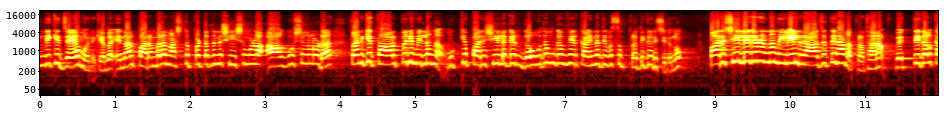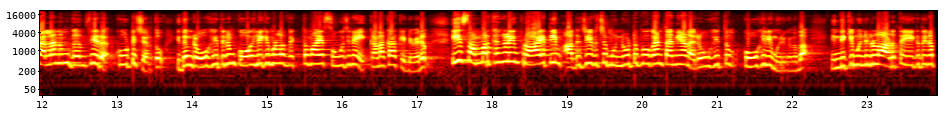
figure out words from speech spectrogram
ഇന്ത്യയ്ക്ക് ജയമൊരുക്കിയത്. എന്നാൽ പരമ്പര നഷ്ടപ്പെട്ടതിന് ശേഷമുള്ള ആഘോഷങ്ങളോട് തനിക്ക് താല്പര്യമില്ലെന്ന് മുഖ്യ പരിശീലകൻ ഗൗതം ഗംഭീർ കഴിഞ്ഞ ദിവസം പ്രതികരിച്ചിരുന്നു. പരിശീലകൻ എന്ന നിലയിൽ രാജ്യത്തിനാണ് പ്രധാനം. വ്യക്തികൾക്കല്ലെന്നും ഗംഭീർ കൂട്ടിച്ചേർത്തു. ഇതും രോഹിതിനും കോഹ്ലിക്കുമുള്ള വ്യക്തമായ സൂചനയെ കണക്കാക്കേണ്ടി വരും. ഈ സമ്മർദ്ദങ്ങളെയും പ്രായത്തെയും അതിജീവിച്ച് മുന്നോട്ടു പോകാൻ തന്നെയാണ് രോഹിത്തും കോഹ്ലിയും ഒരുങ്ങുന്നത്. ഇന്ത്യയ്ക്ക് മുന്നിലുള്ള അടുത്ത ഏകദിന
